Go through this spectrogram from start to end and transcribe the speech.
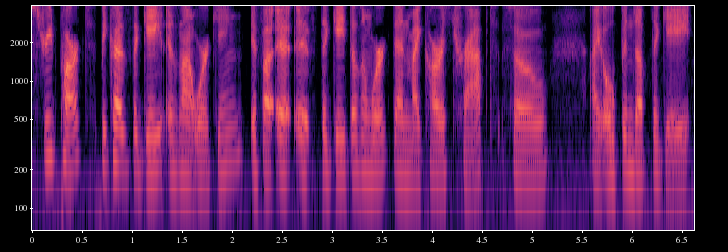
street parked because the gate is not working. If I, if the gate doesn't work, then my car is trapped. So I opened up the gate.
